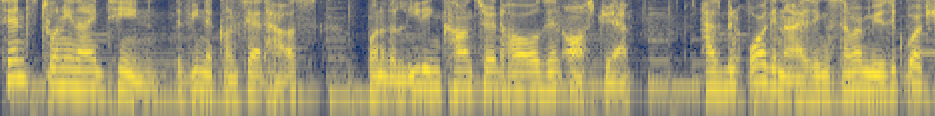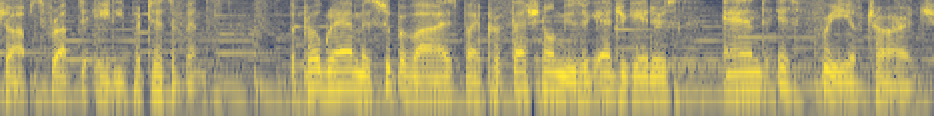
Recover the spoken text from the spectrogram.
Since 2019, the Wiener Konzerthaus, one of the leading concert halls in Austria, has been organizing summer music workshops for up to 80 participants. The program is supervised by professional music educators and is free of charge.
